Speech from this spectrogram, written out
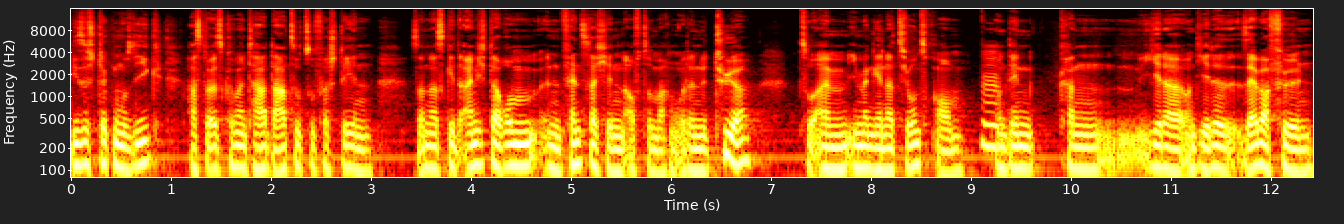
dieses Stück Musik hast du als Kommentar dazu zu verstehen, sondern es geht eigentlich darum, ein Fensterchen aufzumachen oder eine Tür zu einem Imaginationsraum. Mhm. Und den kann jeder und jede selber füllen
